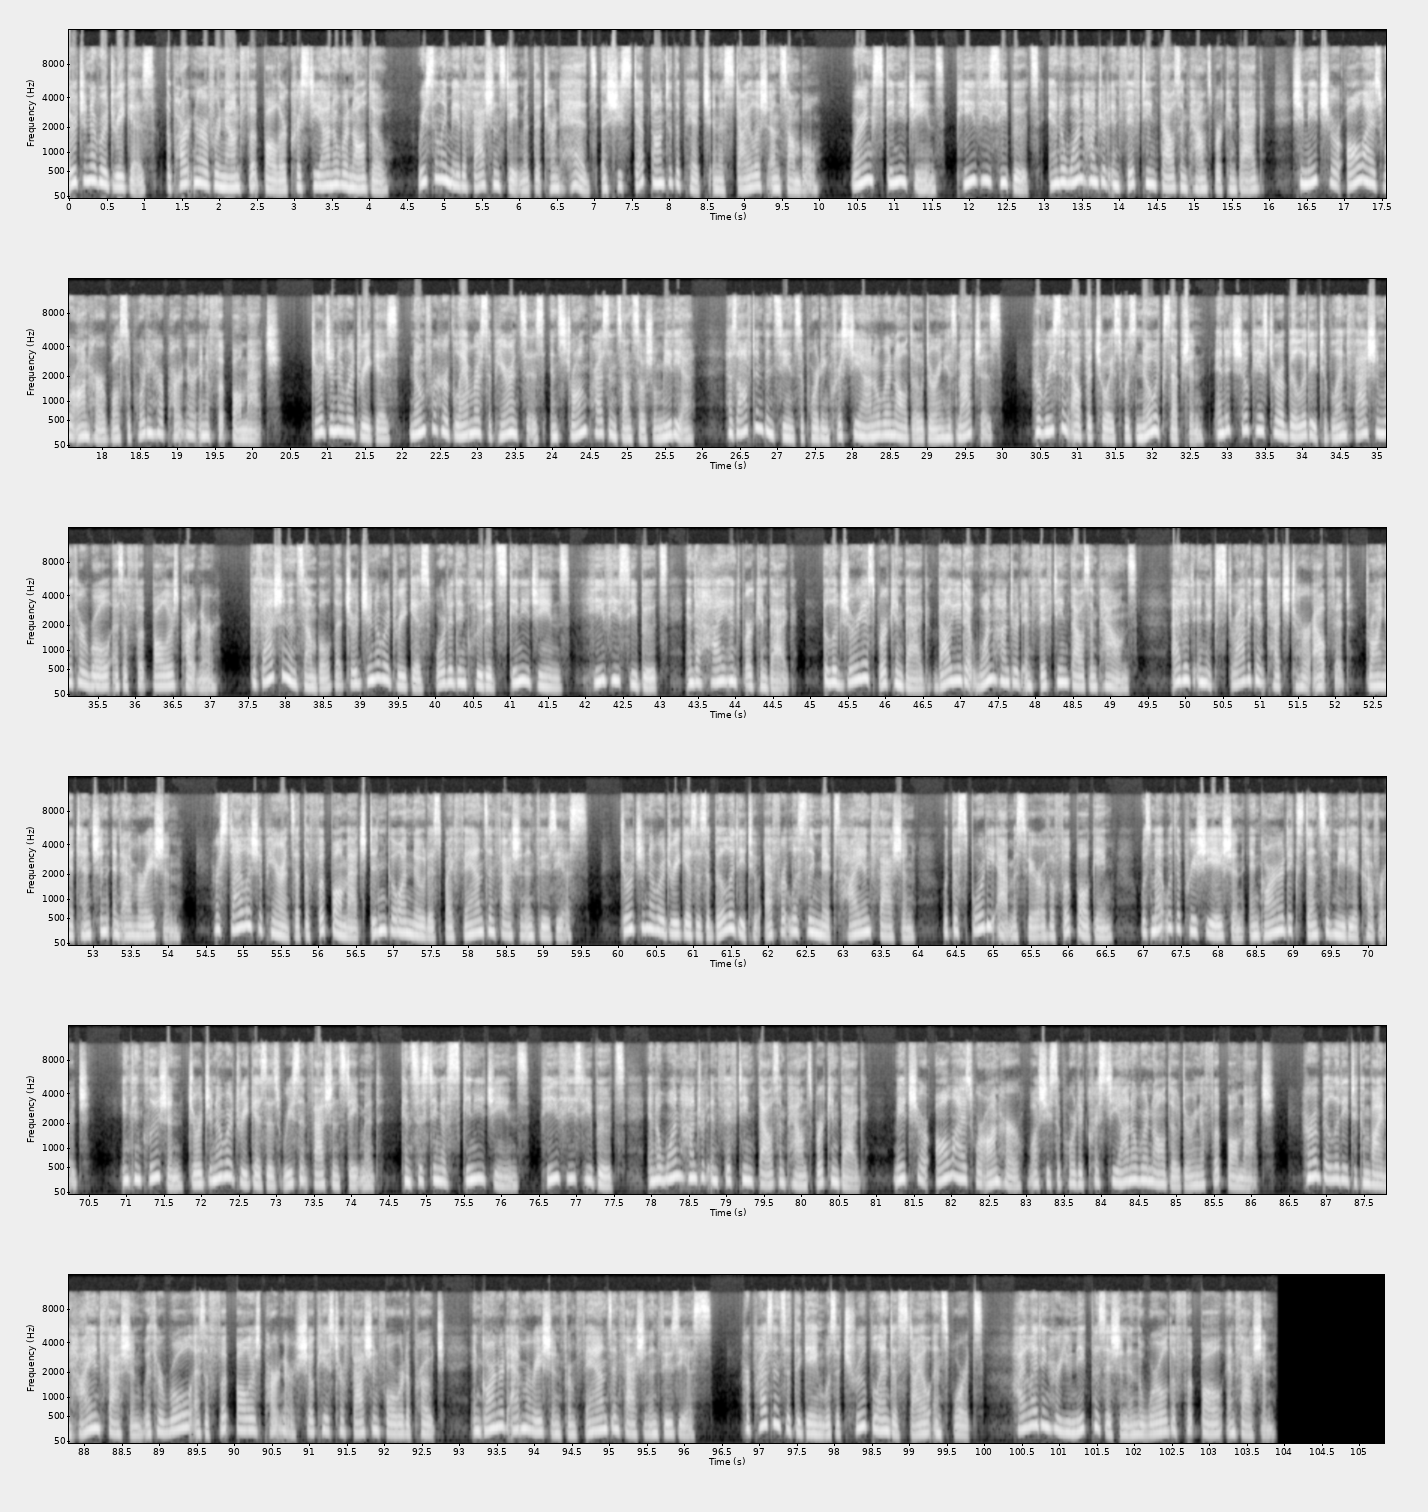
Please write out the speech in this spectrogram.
Georgina Rodriguez, the partner of renowned footballer Cristiano Ronaldo, recently made a fashion statement that turned heads as she stepped onto the pitch in a stylish ensemble. Wearing skinny jeans, PVC boots, and a 115,000 pounds Birkin bag, she made sure all eyes were on her while supporting her partner in a football match. Georgina Rodriguez, known for her glamorous appearances and strong presence on social media, has often been seen supporting Cristiano Ronaldo during his matches. Her recent outfit choice was no exception, and it showcased her ability to blend fashion with her role as a footballer's partner. The fashion ensemble that Georgina Rodriguez sported included skinny jeans, PVC boots, and a high-end Birkin bag. The luxurious Birkin bag, valued at 115,000 pounds, added an extravagant touch to her outfit, drawing attention and admiration. Her stylish appearance at the football match didn't go unnoticed by fans and fashion enthusiasts. Georgina Rodriguez's ability to effortlessly mix high-end fashion with the sporty atmosphere of a football game was met with appreciation and garnered extensive media coverage. In conclusion, Georgina Rodriguez's recent fashion statement, consisting of skinny jeans, PVC boots, and a 115,000 pounds Birkin bag, made sure all eyes were on her while she supported Cristiano Ronaldo during a football match. Her ability to combine high-end fashion with her role as a footballer's partner showcased her fashion-forward approach and garnered admiration from fans and fashion enthusiasts. Her presence at the game was a true blend of style and sports, highlighting her unique position in the world of football and fashion.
